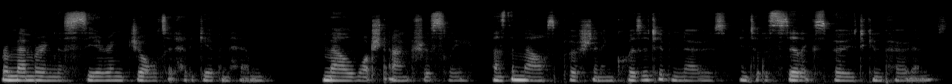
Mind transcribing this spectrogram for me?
Remembering the searing jolt it had given him, Mel watched anxiously as the mouse pushed an inquisitive nose into the still exposed components.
